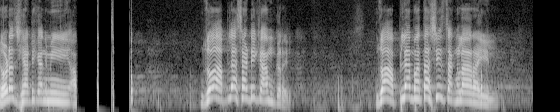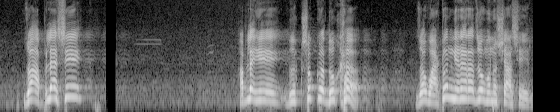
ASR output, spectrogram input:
एवढंच ह्या ठिकाणी मी जो आपल्यासाठी काम करेल जो आपल्या मताशी चांगला राहील जो आपल्याशी आपलं हे दुःख सुख दुःख जो वाटून घेणारा जो मनुष्य असेल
